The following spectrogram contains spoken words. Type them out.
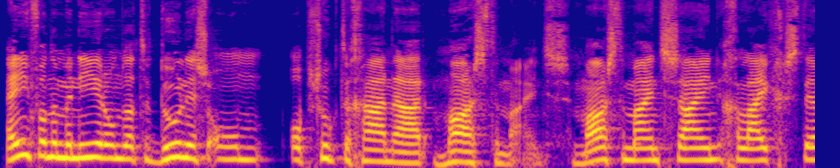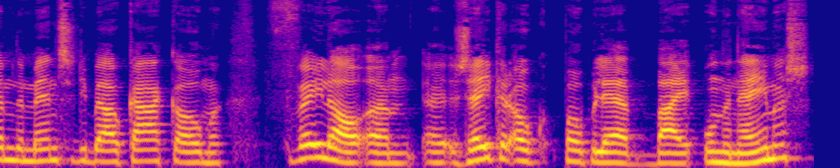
Een van de manieren om dat te doen is om op zoek te gaan naar masterminds. Masterminds zijn gelijkgestemde mensen die bij elkaar komen. Veelal um, uh, zeker ook populair bij ondernemers.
